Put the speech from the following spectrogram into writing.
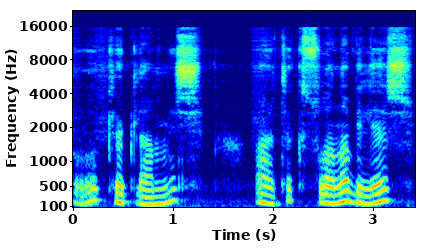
bu köklenmiş. Artık sulanabilir.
